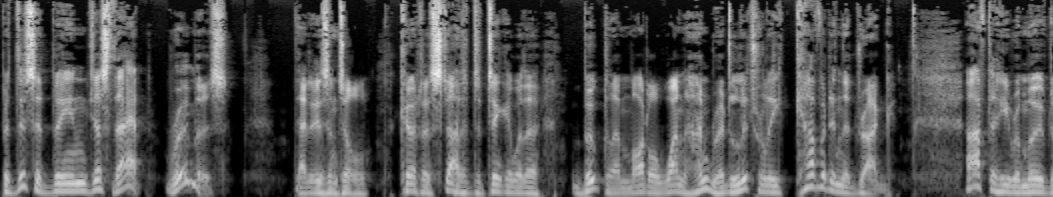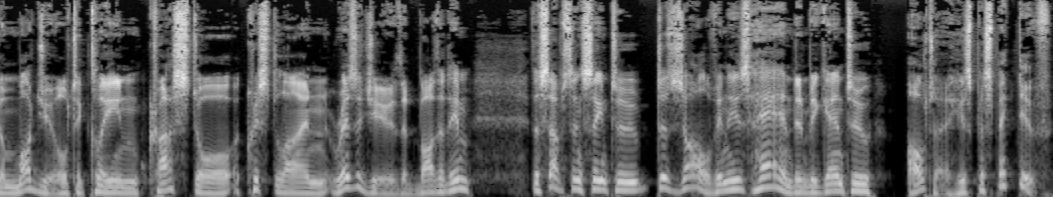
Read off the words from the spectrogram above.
But this had been just that rumours. That is until Curtis started to tinker with a Buchla Model 100 literally covered in the drug. After he removed a module to clean crust or crystalline residue that bothered him, the substance seemed to dissolve in his hand and began to alter his perspective.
